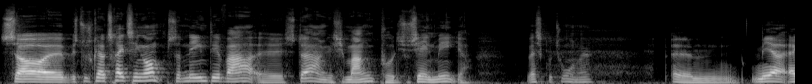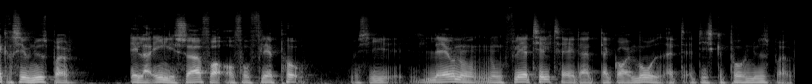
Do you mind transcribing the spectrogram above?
så øh, hvis du skal lave tre ting om, så den ene, det var øh, større engagement på de sociale medier. Hvad skulle turen være? Øhm, mere aggressiv nyhedsbrev, eller egentlig sørge for at få flere på man sige, lave nogle, nogle flere tiltag, der, der går imod, at, at de skal på nyhedsbrevet.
